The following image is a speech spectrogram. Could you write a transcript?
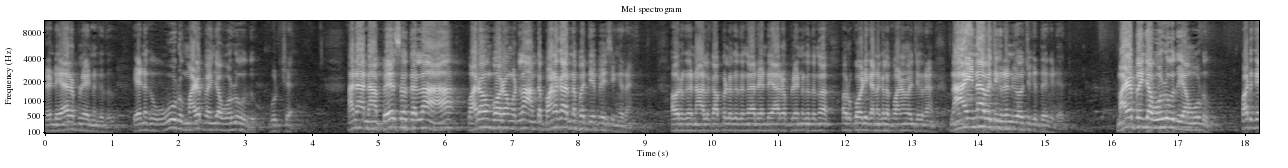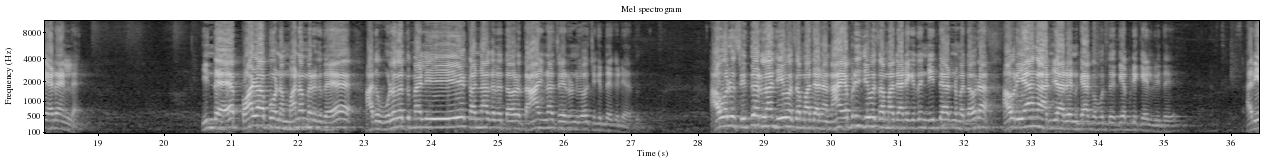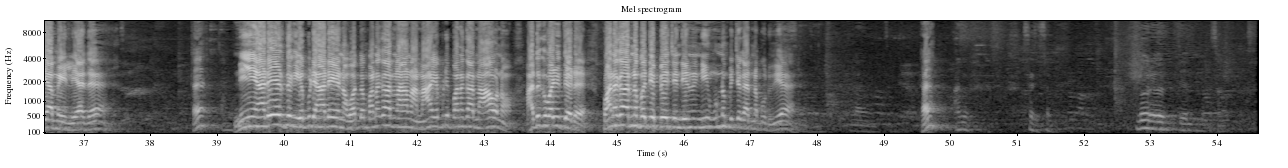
ரெண்டு ஏரோப்ளேன் இருக்குது. எனக்கு ஊடு மழை பெஞ்சா ஒழுகுது குடிச்ச. ஆனால் நான் பேசுறதெல்லாம் வரவும் போகிறவங்கலாம் அந்த பணக்காரனை பற்றியே பேசிங்கிறேன். அவருக்கு நாலு கப்பல் இருக்குதுங்க ரெண்டு ஏரோப்ளேன் இருக்குதுங்க அவர் கோடிக்கணக்கில் பணம் வச்சுக்கிறேன். நான் என்ன வச்சுக்கிறேன்னு யோசிக்கிறதே கிடையாது. மழை பெஞ்சா ஒழுகுது என் வீடு. படுக்க இடம் இல்லை. இந்த பாழா போன மனம் இருக்குது அது உலகத்து மேலேயே கண்ணாக்குறத தவிர தான் என்ன செய்யறோம்னு யோசிக்கிறதே கிடையாது. அவரு சித்தர்லாம் ஜீவ சமாதி நான் எப்படி ஜீவ சமாதி அடைக்குதுன்னு நீ தேடணுமே தவிர அவர் ஏங்க அறிஞ்சாருன்னு கேட்க போதுக்கு எப்படி கேள்வி இது? அறியாமை இல்லையா அது நீ அடையிறதுக்கு எப்படி அடையணும்? ஒருத்தன் பணக்காரன் ஆனா நான் எப்படி பணக்காரன் ஆகணும்? அதுக்கு வழி தேடு. பணக்காரனை பத்தி பேசிட்டு நீ இன்னும் பிச்சைக்காரனை போடுவிய?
